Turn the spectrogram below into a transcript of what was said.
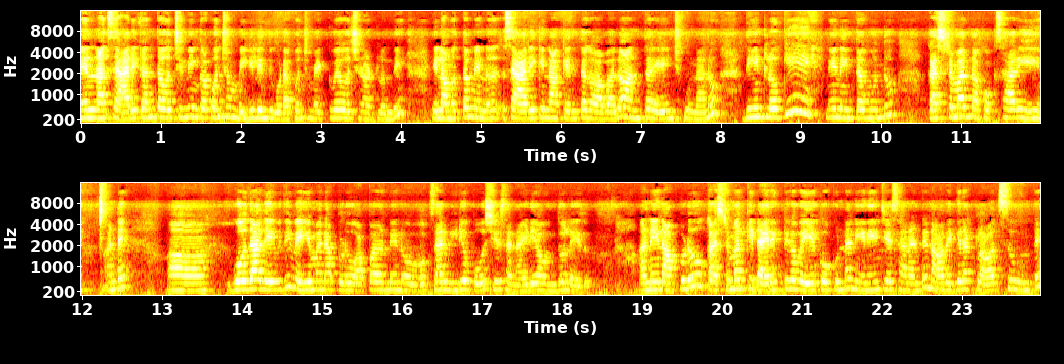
నేను నాకు శారీకి అంతా వచ్చింది ఇంకా కొంచెం మిగిలింది కూడా కొంచెం ఎక్కువే వచ్చినట్లుంది. ఇలా మొత్తం నేను శారీకి నాకు ఎంత కావాలో అంత వేయించుకున్నాను. దీంట్లోకి నేను ఇంతకుముందు కస్టమర్ నాకు ఒకసారి అంటే గోదాదేవిది వేయమని అప్పుడు అప్పుడు నేను ఒకసారి వీడియో పోస్ట్ చేశాను ఐడియా ఉందో లేదు. నేను అప్పుడు కస్టమర్కి డైరెక్ట్గా వేయకోకుండా నేనేం చేశానంటే నా దగ్గర క్లాత్స్ ఉంటే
